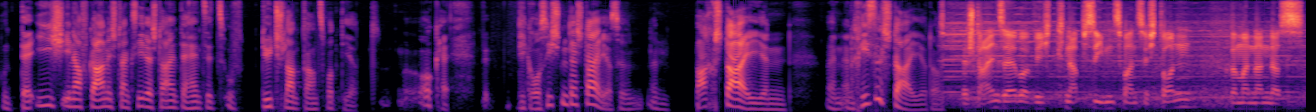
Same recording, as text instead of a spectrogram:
und der ist in Afghanistan gewesen, der Stein, den haben sie jetzt auf Deutschland transportiert. Okay. Wie groß ist denn der Stein? Also ein Bachstein, ein ein, ein Rieselstein, oder? Der Stein selber wiegt knapp 27 Tonnen. Wenn man dann das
